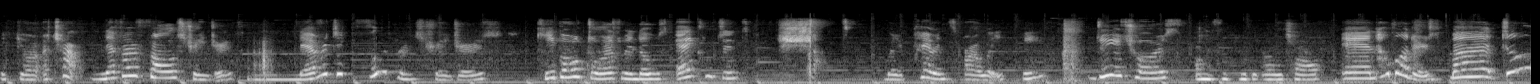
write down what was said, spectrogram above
if you're a child. Never follow strangers. Never take food from strangers. Keep all doors, windows, and curtains shut when your parents are away. Hmm? Do your chores. Honestly, you're the only child. And help others. But don't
